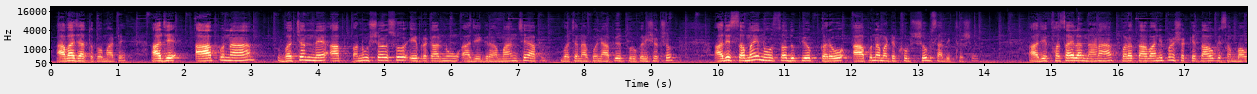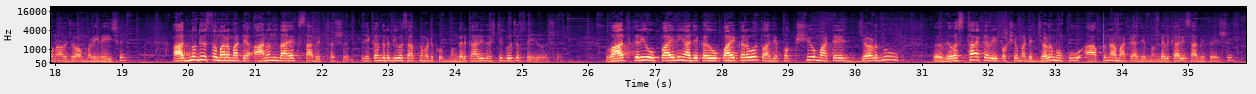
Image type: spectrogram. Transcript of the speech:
આવા જાતકો માટે આજે આપના વચનને આપ અનુસરશો. એ પ્રકારનું આજે ગ્રહમાન છે. આપ વચન આપ કોઈને આપ્યું જ પૂરું કરી શકશો. આજે સમયનો સદુપયોગ કરવો આપના માટે ખૂબ શુભ સાબિત થશે. આજે ફસાયેલા નાણાં પરત આવવાની પણ શક્યતાઓ કે સંભાવનાઓ જોવા મળી રહી છે. આજનો દિવસ તમારા માટે આનંદદાયક સાબિત થશે. એકંદરે દિવસ આપના માટે ખૂબ મંગલકારી દ્રષ્ટિગોચર થઈ રહ્યો છે. વાત કરીએ ઉપાયની, આજે કયો ઉપાય કરવો? તો આજે પક્ષીઓ માટે જળનું વ્યવસ્થા કરવી, પક્ષીઓ માટે જળ મૂકવું આપના માટે આજે મંગલકારી સાબિત રહેશે.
